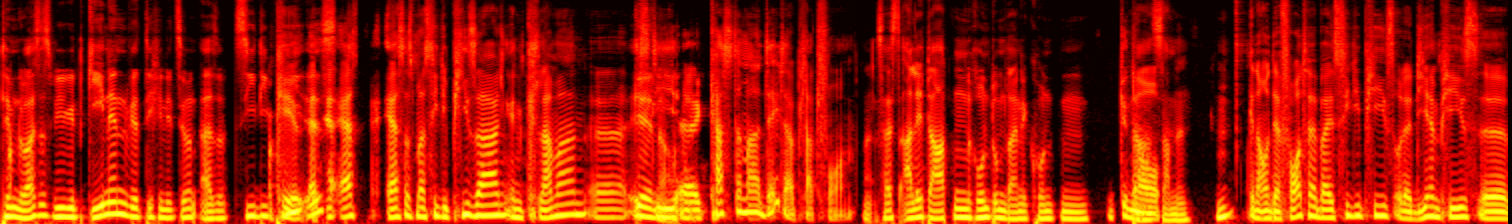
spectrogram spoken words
Tim, du weißt es, wie mit Genen wird Definition, also CDP okay, ist. Erst, erstes Mal CDP sagen, in Klammern, äh, ist genau. die äh, Customer Data Plattform. Das heißt, alle Daten rund um deine Kunden genau. sammeln. Hm? Genau, und der Vorteil bei CDPs oder DMPs, äh,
